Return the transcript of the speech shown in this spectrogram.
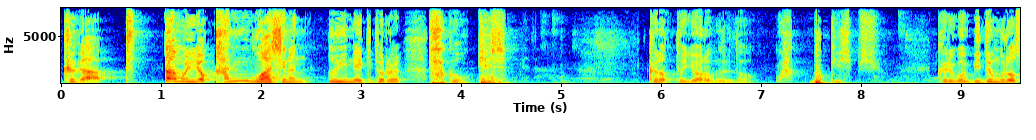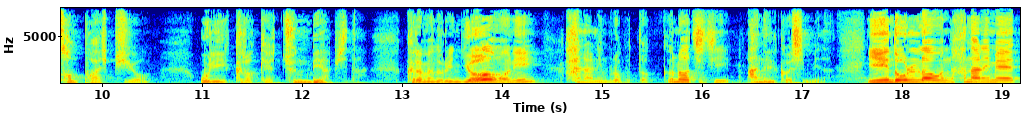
그가 피땀 흘려 간구하시는 의인의 기도를 하고 계십니다. 그렇듯 여러분들도 꽉 묶이십시오. 그리고 믿음으로 선포하십시오. 우리 그렇게 준비합시다. 그러면 우린 영원히 하나님으로부터 끊어지지 않을 것입니다. 이 놀라운 하나님의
